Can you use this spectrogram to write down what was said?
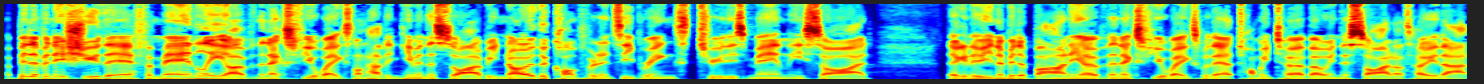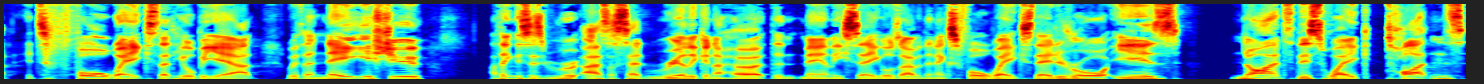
a bit of an issue there for Manly over the next few weeks, not having him in the side. We know the confidence he brings to this Manly side. They're going to be in a bit of Barney over the next few weeks without Tommy Turbo in the side. I'll tell you that. It's four weeks that he'll be out with a knee issue. I think this is, as I said, really going to hurt the Manly Seagulls over the next four weeks. Their draw is Knights this week, Titans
